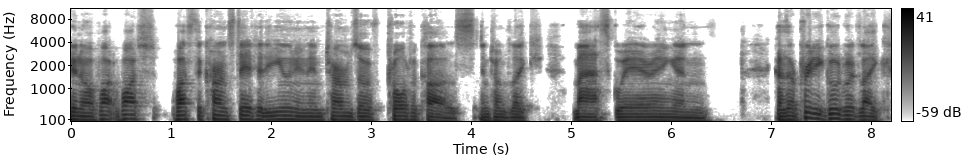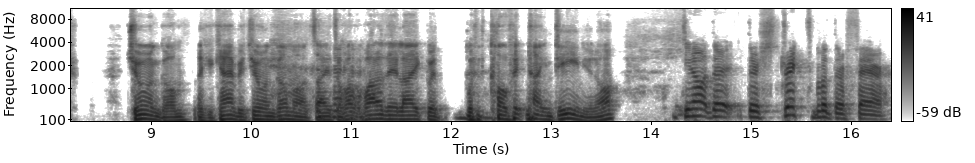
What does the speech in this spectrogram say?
you know what what what's the current state of the union in terms of protocols in terms of like mask wearing and because they're pretty good with like chewing gum. Like you can't be chewing gum outside so what, what are they like with with covid-19 you know? You know they're they're strict but they're fair.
